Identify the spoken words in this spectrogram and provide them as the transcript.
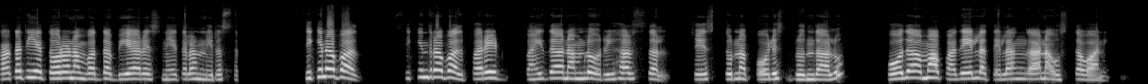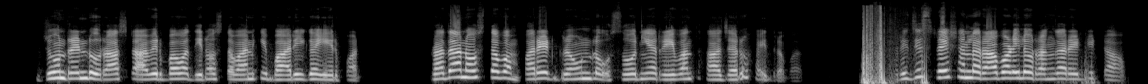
కాకతీయ తోరణం వద్ద బీఆర్ఎస్ నేతల నిరసన. సికింద్రాబాద్ సికింద్రాబాద్ పరేడ్ మైదానంలో రిహార్సల్ చేస్తున్న పోలీస్ బృందాలు పోదామా పదేళ్ళ తెలంగాణ ఉత్సవానికి జూన్ రెండు రాష్ట్ర ఆవిర్భావ దినోత్సవానికి భారీగా ఏర్పాటు. ప్రధానోత్సవం పరేడ్ గ్రౌండ్లో సోనియా రేవంత్ హాజరు హైదరాబాద్. రిజిస్ట్రేషన్ల రాబడిలో రంగారెడ్డి టాప్.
